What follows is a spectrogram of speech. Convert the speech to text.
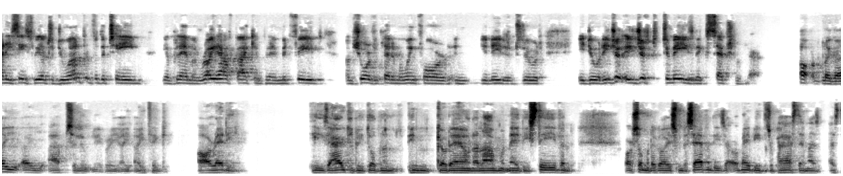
and he seems to be able to do anything for the team. You can play him a right half back, you can play him midfield. I'm sure if you played him a wing forward and you needed him to do it, he'd do it. He just, he just to me, he's an exceptional player. Oh, like I, I absolutely agree. I, I think already he's arguably Dublin. He'll go down along with maybe Stephen or some of the guys from the seventies, or maybe even surpass them as, as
